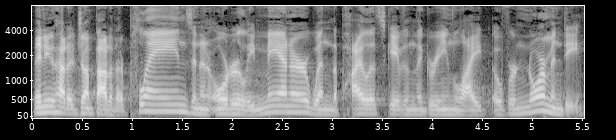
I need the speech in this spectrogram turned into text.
They knew how to jump out of their planes in an orderly manner when the pilots gave them the green light over Normandy.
